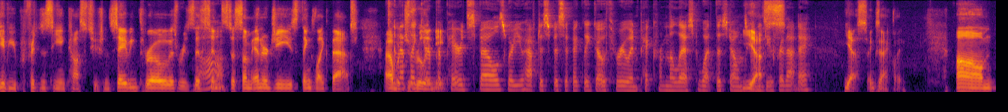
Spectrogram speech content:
give you proficiency in constitution saving throws resistance oh. to some energies things like that uh, which is like really your neat. prepared spells where you have to specifically go through and pick from the list what the stone's yes. going to do for that day yes exactly um,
